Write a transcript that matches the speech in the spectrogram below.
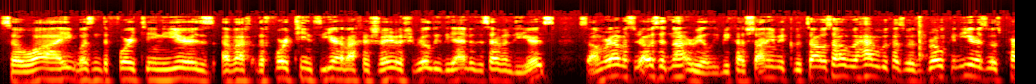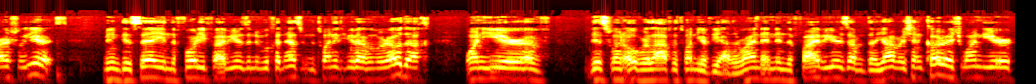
So why wasn't the 14 years of the 14th year of Achashverosh really the end of the 70 years? So Amarav said not really, because Shani Mikuta was however because it was broken years, it was partial years. Meaning to say, in the 45 years of Nebuchadnezzar, in the 23 years of Merodach, one year of this one overlapped with one year of the other one, and in the five years of Daryavish and Koresh, one year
